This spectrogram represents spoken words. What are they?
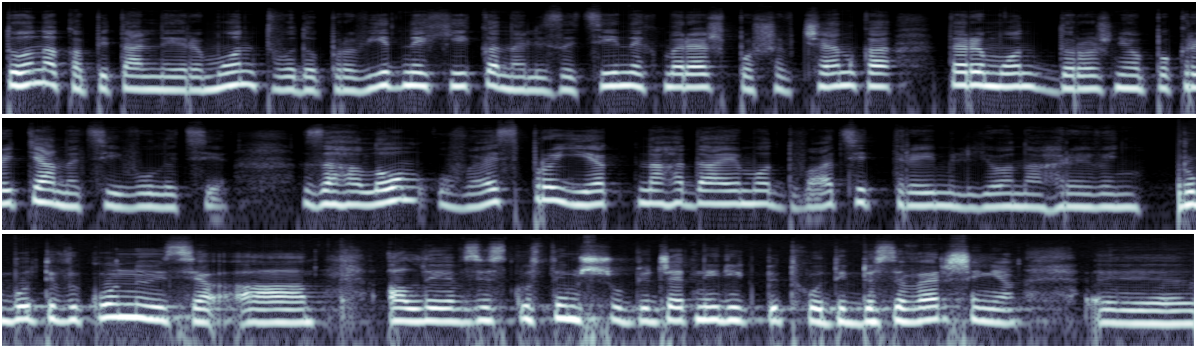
то на капітальний ремонт водопровідних і каналізаційних мереж по Шевченка та ремонт дорожнього покриття на цій вулиці. Загалом увесь проєкт, нагадаємо, 23 мільйона гривень. Роботи виконуються, а, але в зв'язку з тим, що бюджетний рік підходить до завершення, е,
